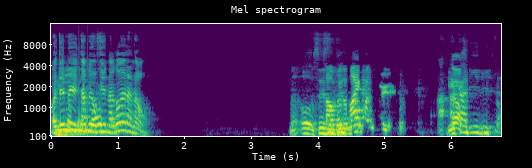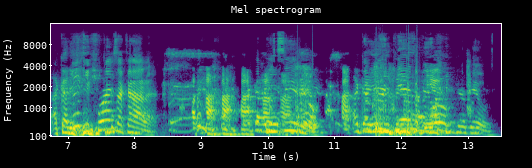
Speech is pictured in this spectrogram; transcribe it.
O Ademir, tá me ouvindo agora ou não? não oh, vocês tá não ouvindo o Michael? A, a Karine, a Karine. Que coisa, cara! a Karine, a Karine meu Deus.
